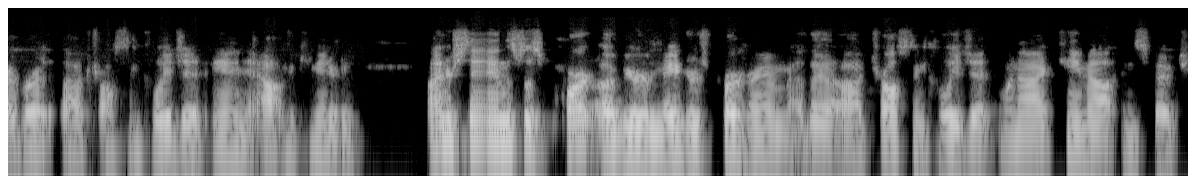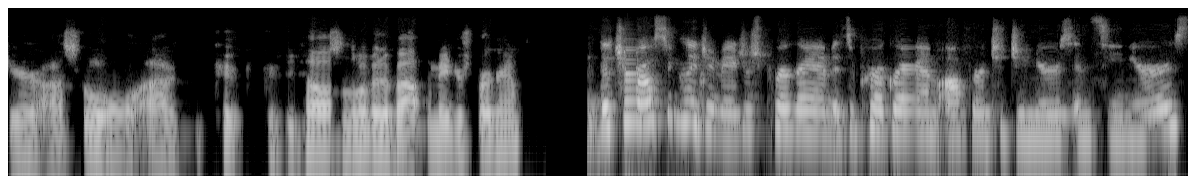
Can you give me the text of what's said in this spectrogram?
over at uh, Charleston Collegiate and out in the community. I understand this was part of your majors program at the uh, Charleston Collegiate when I came out and spoke to your uh, school. Could, could you tell us a little bit about the majors program? The Charleston Collegiate Majors Program is a program offered to juniors and seniors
